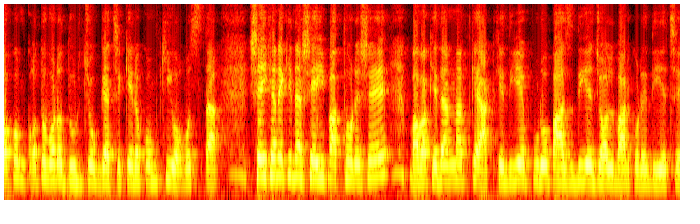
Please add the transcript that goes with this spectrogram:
রকম, কত বড় দুর্যোগ গেছে, কীরকম কি অবস্থা। সেইখানে কিনা সেই পাথর এসে বাবা কেদারনাথকে আটকে দিয়ে পুরো পাশ দিয়ে জল বার করে দিয়েছে।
